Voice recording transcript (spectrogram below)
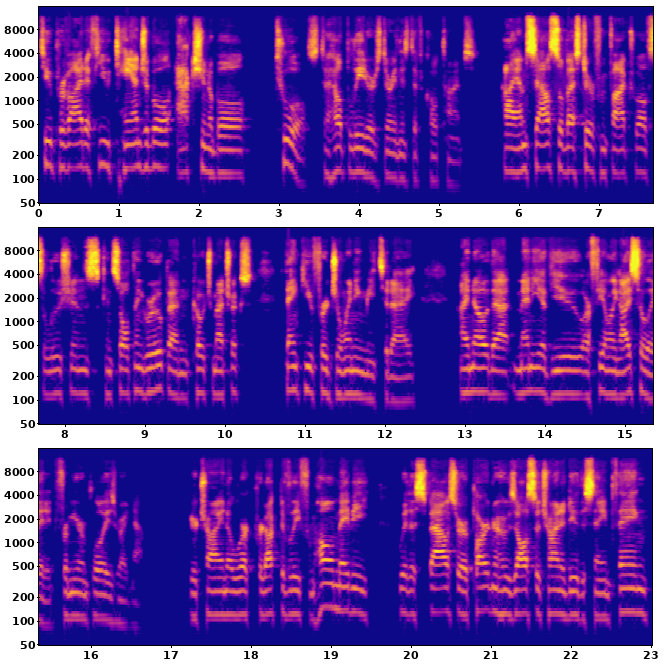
to provide a few tangible, actionable tools to help leaders during these difficult times. Hi, I'm Sal Silvestri from 512 Solutions Consulting Group and CoachMetrix. Thank you for joining me today. I know that many of you are feeling isolated from your employees right now. You're trying to work productively from home, maybe with a spouse or a partner who's also trying to do the same thing.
